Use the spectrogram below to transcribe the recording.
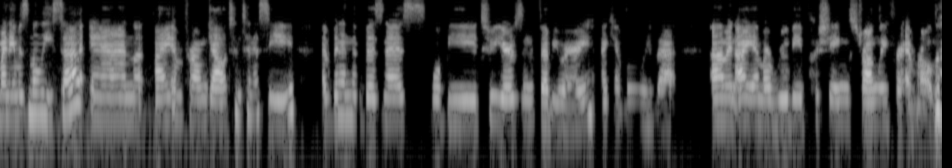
my name is Melissa, and I am from Gallatin, Tennessee. I've been in the business, will be two years in February. I can't believe that. Um, and I am a Ruby pushing strongly for Emerald.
